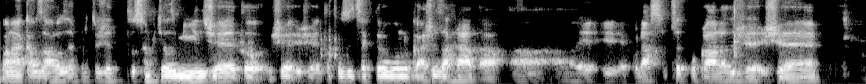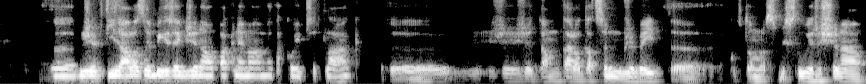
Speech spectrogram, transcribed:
Panáka v záloze, protože to jsem chtěl zmínit, že je to, že, že je to pozice, kterou on dokáže zahrát a, a je, jako dá se předpokládat, že, že, eh, že v té záloze bych řekl, že naopak nemáme takový přetlak, eh, že, že tam ta rotace může být jako v tom smyslu vyřešená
